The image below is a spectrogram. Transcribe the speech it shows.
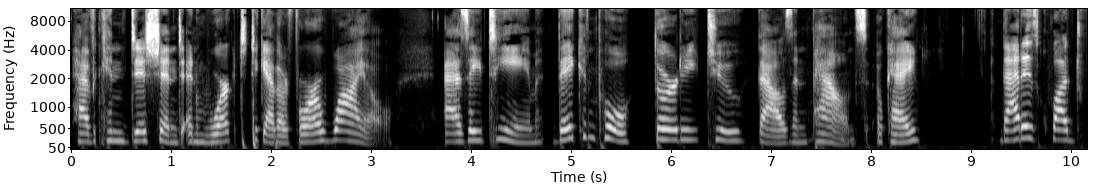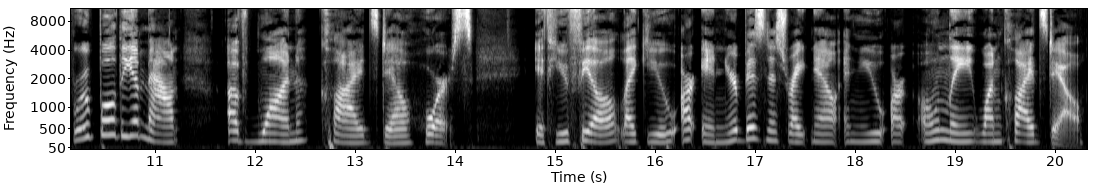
have conditioned and worked together for a while as a team, they can pull 32,000 pounds. Okay. That is quadruple the amount of one Clydesdale horse. If you feel like you are in your business right now and you are only one Clydesdale,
